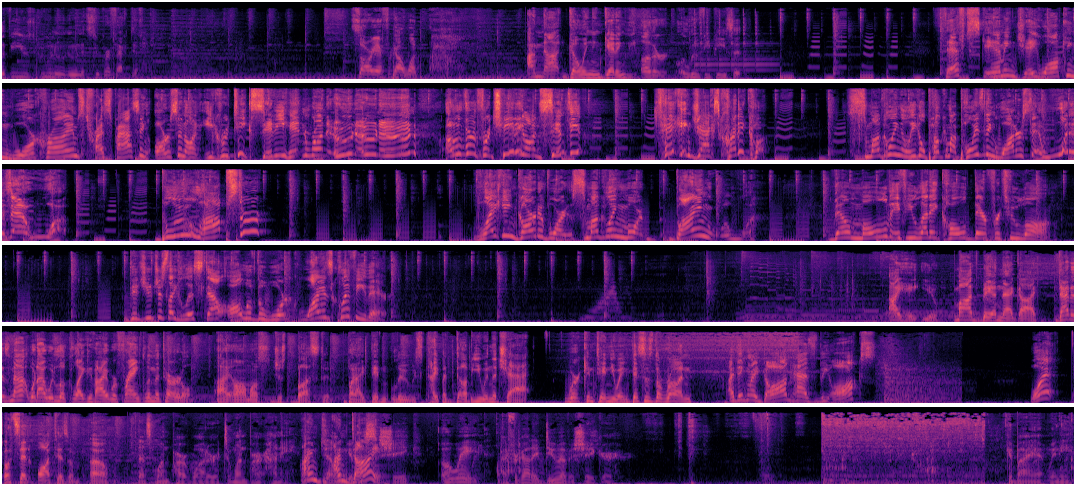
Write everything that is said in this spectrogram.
Cliffy used Un Un Un. It's super effective. Sorry, I forgot one. I'm not going and getting the other Luffy piece. It. Theft, scamming, jaywalking, war crimes, trespassing, arson on Ikrutik City, hit and run, un, un, un, over for cheating on Cynthia, taking Jack's credit card, smuggling illegal Pokemon, poisoning water. What is that? What? Blue Lobster? Liking Gardevoir, smuggling more, buying. They'll mold if you let it cold there for too long. Did you just like list out all of the work? Why is Cliffy there? I hate you. Mods ban that guy. That is not what I would look like if I were Franklin the Turtle. I almost just busted, but I didn't lose. Type a W in the chat. We're continuing. This is the run. I think my dog has the ox. What? Oh, it said autism. Oh. That's one part water to one part honey. I'm- Now I'm dying. shake. Oh wait, I forgot I do have a shaker. Goodbye, Aunt Winnie.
